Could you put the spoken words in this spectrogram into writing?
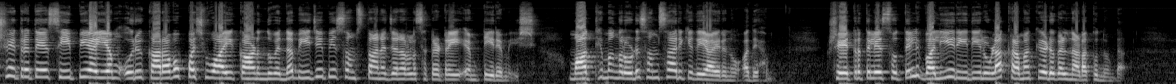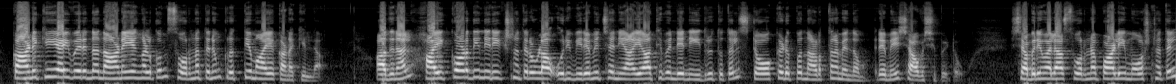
ക്ഷേത്രത്തെ സി പി ഐ എം ഒരു കറവപ്പശുവായി കാണുന്നുവെന്ന് ബി ജെ പി സംസ്ഥാന general secretary M T Ramesh. മാധ്യമങ്ങളോട് സംസാരിക്കുകയായിരുന്നു അദ്ദേഹം. ക്ഷേത്രത്തിലെ സ്വത്തിൽ വലിയ രീതിയിലുള്ള ക്രമക്കേടുകൾ നടക്കുന്നുണ്ട്. കാണിക്കയായി വരുന്ന നാണയങ്ങൾക്കും സ്വർണത്തിനും കൃത്യമായ കണക്കില്ല. അതിനാൽ ഹൈക്കോടതി നിരീക്ഷണത്തിലുള്ള ഒരു വിരമിച്ച ന്യായാധിപന്റെ നേതൃത്വത്തിൽ സ്റ്റോക്ക് എടുപ്പ് നടത്തണമെന്നും രമേശ് ആവശ്യപ്പെട്ടു. ശബരിമല സ്വർണപ്പാളി മോഷണത്തിൽ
